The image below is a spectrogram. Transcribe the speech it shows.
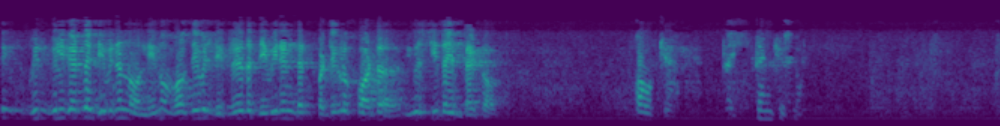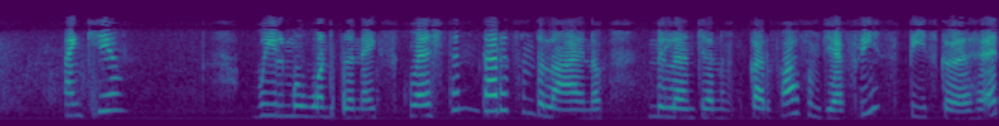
We'll, we'll get the dividend only. You know, once they will declare the dividend that particular quarter, you will see the impact of. Okay. Thank you, sir. Thank you. We'll move on to the next question. That is from the line of Nilanjan Karfa from Jefferies. Please go ahead.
